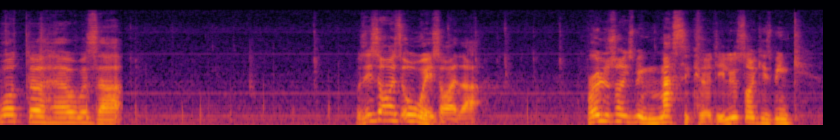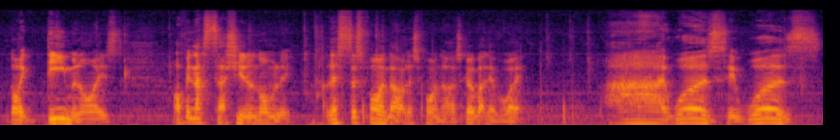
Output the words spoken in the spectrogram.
What the hell was that? Was his eyes always like that? Bro looks like he's been massacred. He looks like he's been, like, demonized. I think that's actually an anomaly. Let's just find out. Let's find out. Let's go back the other way. Ah, it was. It was.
